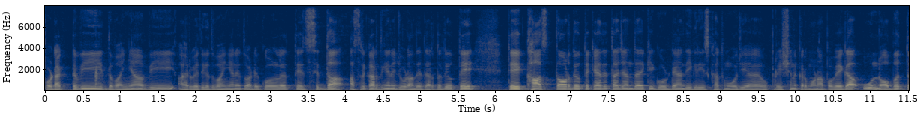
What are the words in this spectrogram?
ਪ੍ਰੋਡਕਟ ਵੀ ਦਵਾਈਆਂ ਵੀ ਆਯੁਰਵੈਦਿਕ ਦਵਾਈਆਂ ਨੇ ਤੁਹਾਡੇ ਕੋਲ ਤੇ ਸਿੱਧਾ ਅਸਰ ਕਰਦੀਆਂ ਨੇ ਜੋੜਾਂ ਦੇ ਦਰਦ ਦੇ ਉੱਤੇ। ਤੇ ਖਾਸ ਤੌਰ ਦੇ ਉੱਤੇ ਕਹਿ ਦਿੱਤਾ ਜਾਂਦਾ ਹੈ ਕਿ ਗੋਡਿਆਂ ਦੀ ਗਰੀਸ ਖਤਮ ਹੋ ਜਾਏ ਆਪਰੇਸ਼ਨ ਕਰਵਾਉਣਾ ਪਵੇਗਾ। ਉਹ ਨੌਬਤ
